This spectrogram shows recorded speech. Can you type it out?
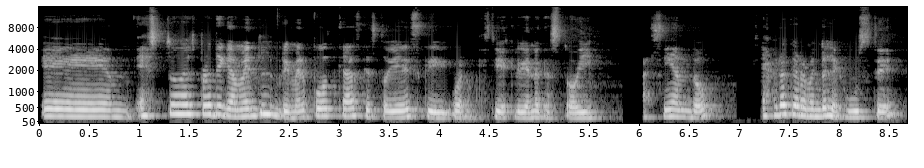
eh, esto es prácticamente el primer podcast que estoy, escri bueno, que estoy escribiendo, que estoy haciendo. Espero que realmente les guste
